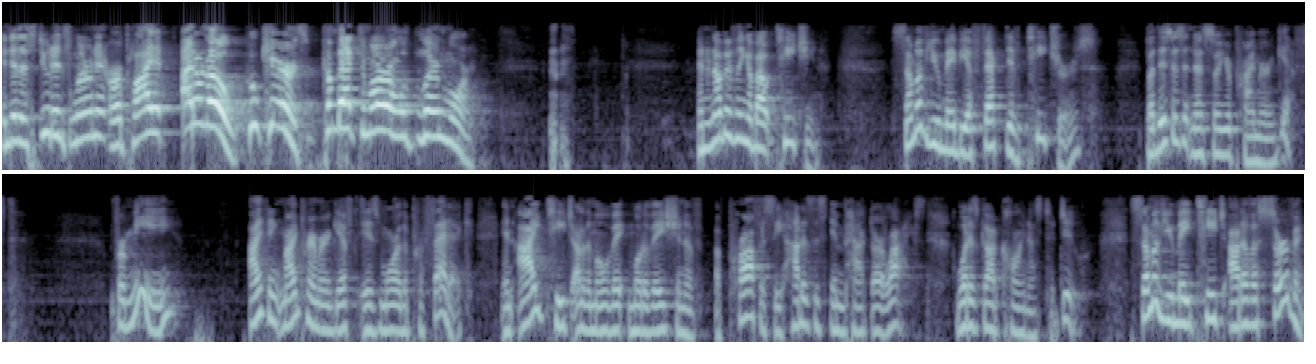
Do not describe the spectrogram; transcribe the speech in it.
And do the students learn it or apply it? I don't know. Who cares? Come back tomorrow and we'll learn more. and another thing about teaching some of you may be effective teachers, but this isn't necessarily your primary gift. For me, I think my primary gift is more the prophetic, and I teach out of the motiva- motivation of, of prophecy. How does this impact our lives? What is God calling us to do? Some of you may teach out of a servant.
